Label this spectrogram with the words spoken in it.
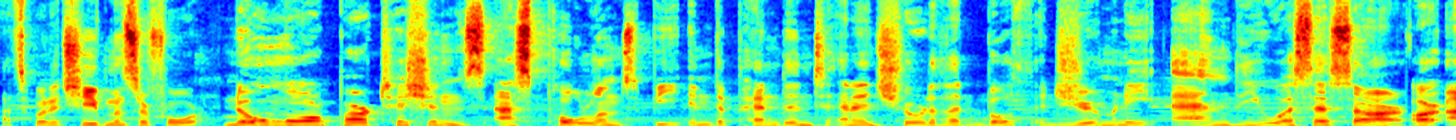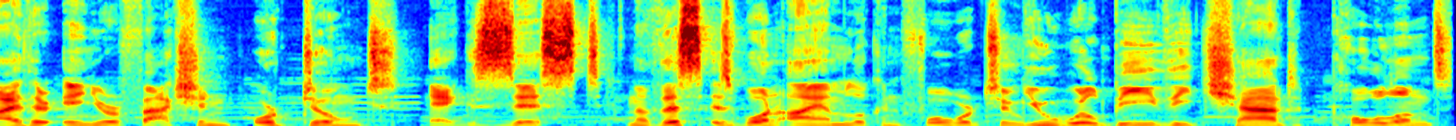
that's what achievements are for. No more partitions as Poland. Be independent and ensure that both Germany and the USSR are either in your faction or don't exist. Now this is one I am looking forward to. You will be the Chad Poland.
